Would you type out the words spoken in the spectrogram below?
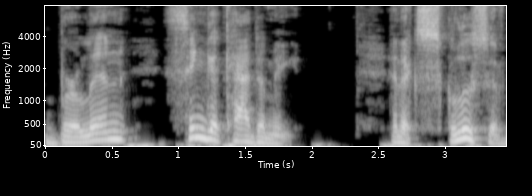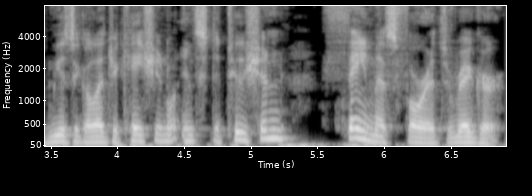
Berlin Singakademie, an exclusive musical educational institution famous for its rigor.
